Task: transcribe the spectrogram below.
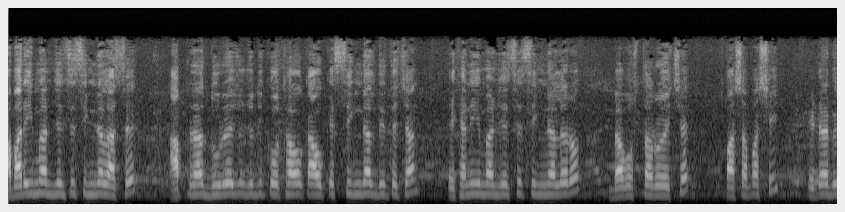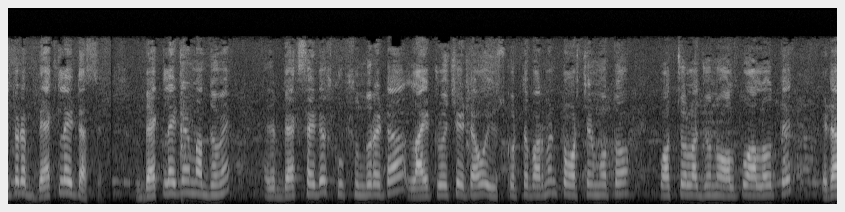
আবার ইমার্জেন্সি সিগন্যাল আছে। আপনারা দূরে যদি কোথাও কাউকে সিগন্যাল দিতে চান এখানে ইমার্জেন্সি সিগন্যালেরও ব্যবস্থা রয়েছে। পাশাপাশি এটার ভিতরে ব্যাকলাইট আছে। ব্যাকলাইটের মাধ্যমে ব্যাক সাইডে খুব সুন্দর একটা লাইট রয়েছে, এটাও ইউজ করতে পারবেন। টর্চের মতো পথ চলার জন্য অল্প আলোতে এটা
